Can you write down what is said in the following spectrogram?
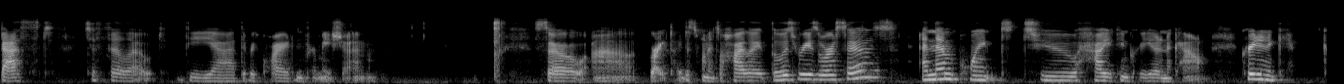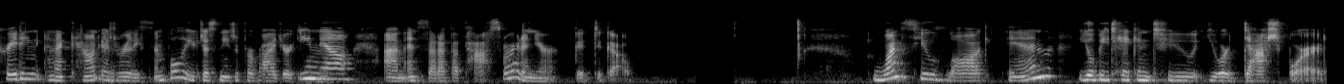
best to fill out the, uh, the required information. So, uh, right, I just wanted to highlight those resources and then point to how you can create an account. Creating a creating an account is really simple. You just need to provide your email um, and set up a password and you're good to go. Once you log in, you'll be taken to your dashboard.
